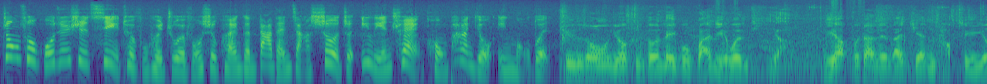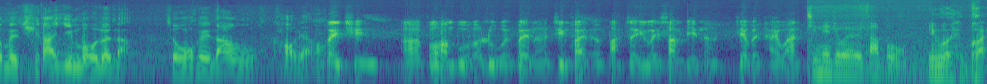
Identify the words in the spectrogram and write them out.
重挫国军士气。退服会主委冯世宽更大胆假设，这一连串恐怕有阴谋论。军中有很多内部管理问题啊，也要不断的来检讨。至于有没有其他阴谋论啊，这我们会纳入考量。会请呃国防部和陆委会呢，尽快的把这一位上兵呢接回台湾。今天就会发布，因为很快。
